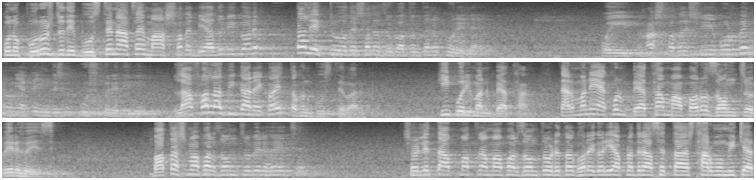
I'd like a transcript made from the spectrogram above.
কোনো পুরুষ যদি বুঝতে না চায়, মার সাথে বেয়াদবি করে, তাহলে একটু ওদের সাথে যোগাযোগ যেন করে নেয়। ওই হাসপাতালে শুয়ে পড়বেন, উনি একটা ইঞ্জেকশন পুশ করে দিবে। লাফালাফি কারে কয়, তখন বুঝতে পারবে। কি পরিমাণ ব্যথা। তার মানে এখন ব্যথা মাপারও যন্ত্র বের হয়েছে। বাতাস মাপার যন্ত্র বের হয়েছে। শরীরের তাপমাত্রা মাপার যন্ত্র, ওটা তো ঘরে ঘরে আপনাদের আছে, তা থার্মোমিটার।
